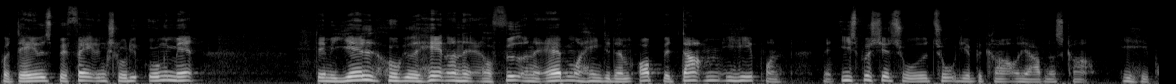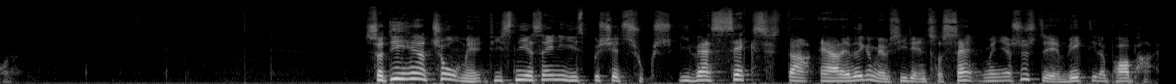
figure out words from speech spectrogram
På Davids befaling slog de unge mænd dem ihjel, huggede hænderne og fødderne af dem og hængte dem op ved dammen i Hebron. Men Isbosjets hoved tog de og begravet i Abners grav i Hebron. Så de her to mænd, de sniger sig ind i Isbosjets hus. I vers 6, der er der, jeg ved ikke om jeg vil sige, det er interessant, men jeg synes, det er vigtigt at påpege.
